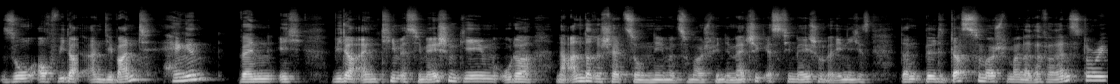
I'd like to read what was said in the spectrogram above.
so auch wieder an die Wand hängen wenn ich wieder ein Team Estimation Game oder eine andere Schätzung nehme, zum Beispiel eine Magic Estimation oder ähnliches, dann bildet das zum Beispiel meine Referenzstory.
